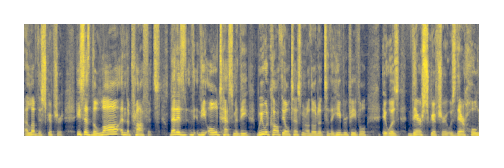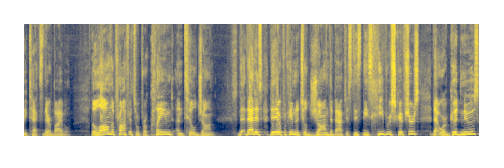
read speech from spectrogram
I love the scripture. He says, the law and the prophets, that is the Old Testament. The, we would call it the Old Testament, although to the Hebrew people, it was their scripture, it was their holy text, their Bible. The law and the prophets were proclaimed until John. That is, they were proclaimed until John the Baptist. These, these Hebrew scriptures that were good news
